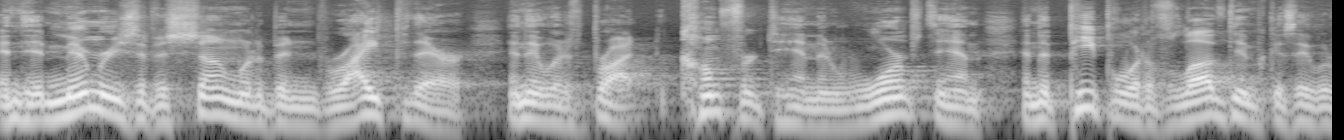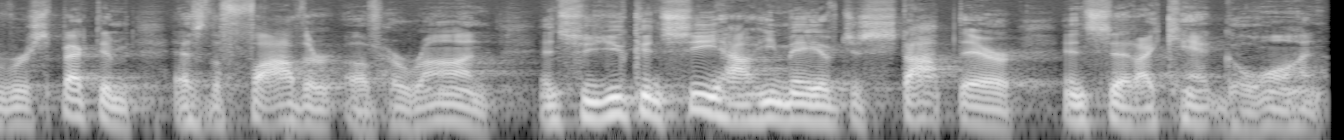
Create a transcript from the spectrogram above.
And the memories of his son would have been ripe there, and they would have brought comfort to him and warmth to him. And the people would have loved him because they would respect him as the father of Haran. And so you can see how he may have just stopped there and said, I can't go on.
